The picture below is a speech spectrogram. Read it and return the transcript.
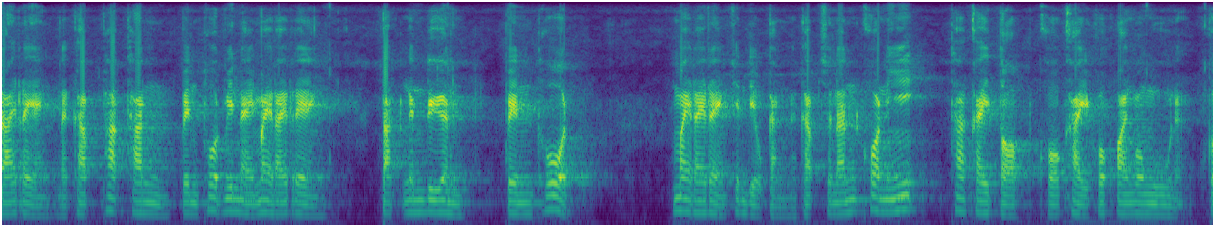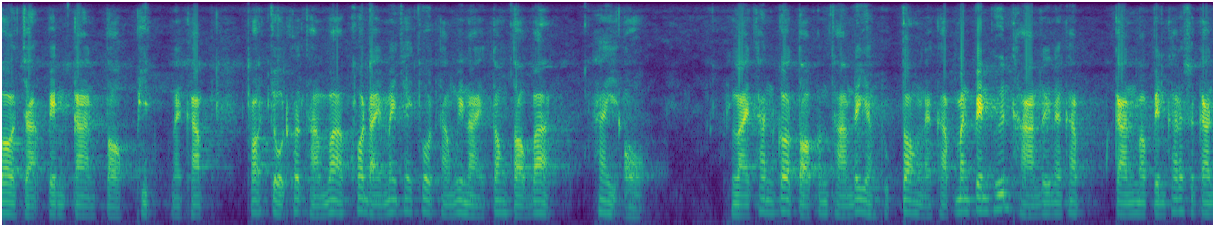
ร้ายแรงนะครับ ภาคทันเป็นโทษวินัยไม่ร้ายแรง ตัดเงินเดือน เป็นโทษไม่ร้ายแรงเช่นเดียวกันนะครับ ฉะนั้นข้อนี้ถ้าใครตอบขอไข่ขอควายงงูเนี่ยก็จะเป็นการตอบผิดนะครับ เพราะโจทย์เขาถามว่าข้อใดไม่ใช่โทษทางวินัยต้องตอบว่าให้ออก หลายท่านก็ตอบคำถามได้อย่างถูกต้องนะครับ มันเป็นพื้นฐานเลยนะครับ การมาเป็นข้าราชการ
